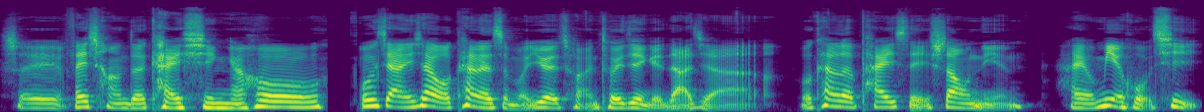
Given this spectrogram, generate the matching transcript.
所以非常的开心。然后我讲一下我看了什么乐团，推荐给大家。我看了拍谁少年，还有灭火器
